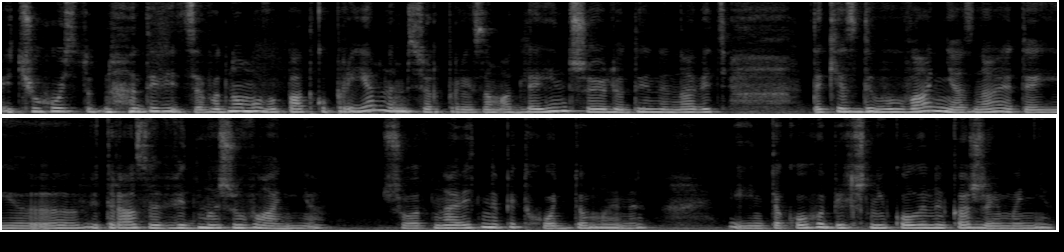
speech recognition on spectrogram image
І чогось тут, дивіться, в одному випадку приємним сюрпризом, а для іншої людини навіть таке здивування, знаєте, і е, відразу відмежування, що от навіть не підходь до мене. І такого більш ніколи не кажи мені.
